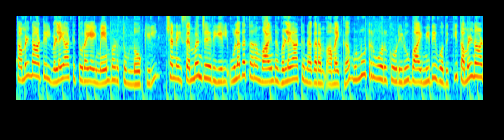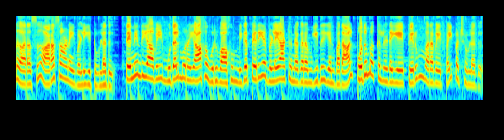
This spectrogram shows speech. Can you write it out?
தமிழ்நாட்டில் விளையாட்டுத் துறையை மேம்படுத்தும் நோக்கில் சென்னை செம்மஞ்சேரியில் உலகத்தரம் வாய்ந்த விளையாட்டு நகரம் அமைக்க முன்னூற்று ஒரு கோடி ரூபாய் நிதி ஒதுக்கி தமிழ்நாடு அரசு அரசாணை வெளியிட்டுள்ளது. தென்னிந்தியாவில் முதல் முறையாக உருவாகும் மிகப்பெரிய விளையாட்டு நகரம் இது என்பதால் பொதுமக்களிடையே பெரும் வரவேற்பை பெற்றுள்ளது.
